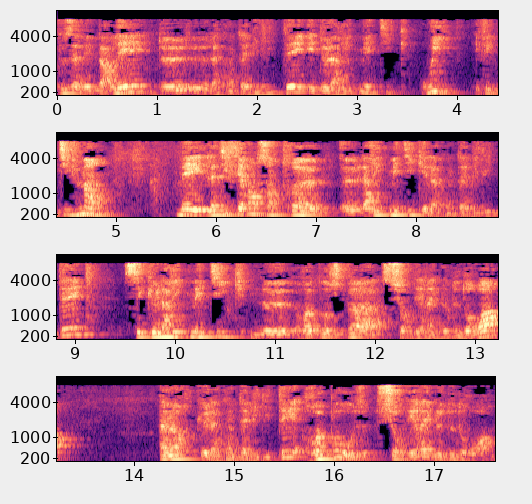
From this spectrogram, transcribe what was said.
vous avez parlé de euh, la comptabilité et de l'arithmétique. Oui, effectivement. Mais la différence entre euh, l'arithmétique et la comptabilité, c'est que l'arithmétique ne repose pas sur des règles de droit, alors que la comptabilité repose sur des règles de droit.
